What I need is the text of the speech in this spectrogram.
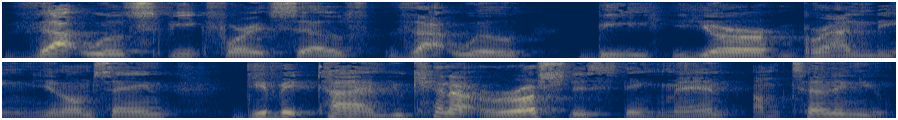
that will speak for itself. That will be your branding. You know what I'm saying? Give it time. You cannot rush this thing, man. I'm telling you.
